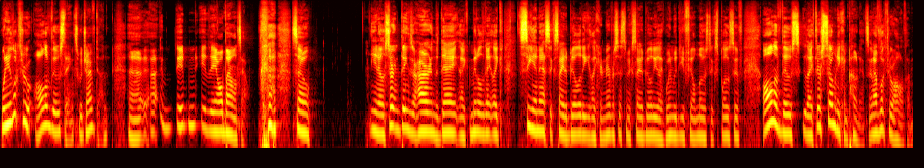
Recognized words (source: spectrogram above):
when you look through all of those things which i've done uh, it, it, they all balance out. So you know, certain things are higher in the day, like middle of the day, like CNS excitability, like your nervous system excitability, like when would you feel most explosive? All of those, like there's so many components, and I've looked through all of them.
